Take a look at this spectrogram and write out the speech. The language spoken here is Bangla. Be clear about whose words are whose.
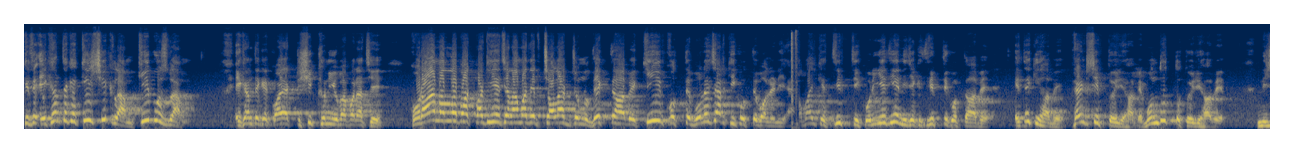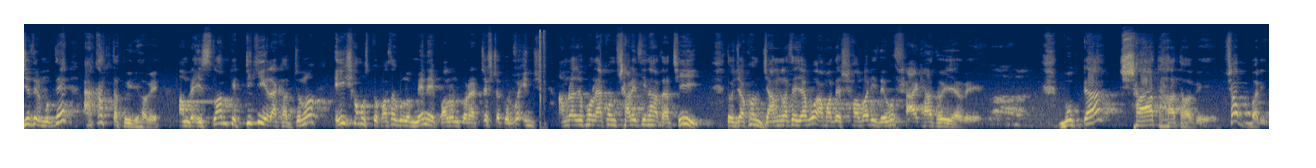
Speaker 1: কিন্তু এখান থেকে কি শিখলাম, কি বুঝলাম? এখান থেকে কয়েকটি শিক্ষণীয় ব্যাপার আছে। কোরআন আল্লাহ পাক পাঠিয়েছেন আমাদের চলার জন্য, দেখতে হবে কি করতে বলেছে আর কি করতে বলেনি। সবাইকে তৃপ্তি করিয়ে দিয়ে নিজেকে তৃপ্তি করতে হবে। এতে কি হবে? ফ্রেন্ডশিপ তৈরি হবে, বন্ধুত্ব তৈরি হবে। নিজেদের মধ্যে একাত্মতা তৈরি হবে। আমরা ইসলামকে টিকিয়ে রাখার জন্য এই সমস্ত কথাগুলো মেনে পালন করার চেষ্টা করব আমরা যখন এখন সাড়ে তিন হাত আছি, তো যখন জানলাতে যাব, আমাদের সবারই দেহ ষাট হাত হয়ে যাবে। বুকটা সাত হাত হবে, সববারই।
